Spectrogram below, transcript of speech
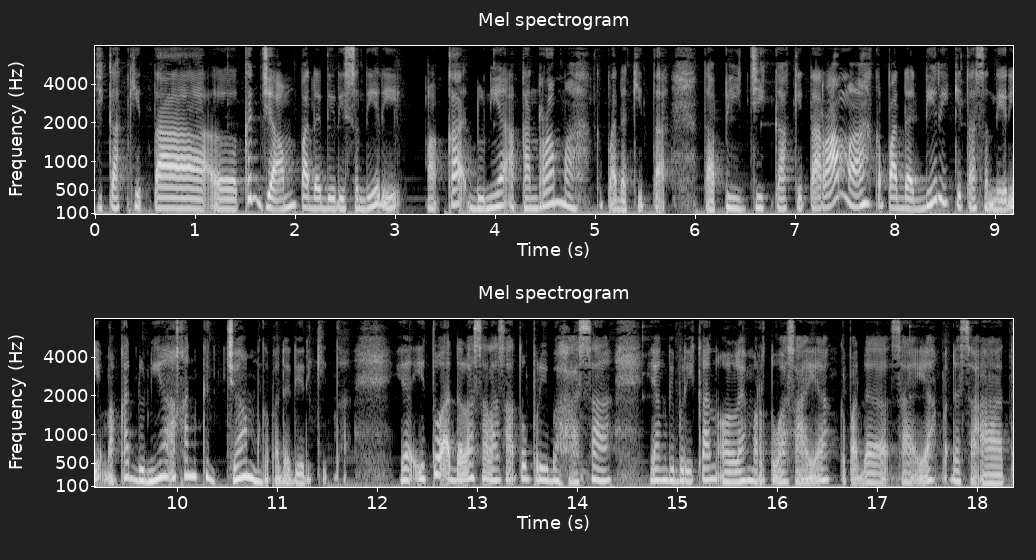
jika kita uh, kejam pada diri sendiri maka dunia akan ramah kepada kita. Tapi jika kita ramah kepada diri kita sendiri, maka dunia akan kejam kepada diri kita. Ya, itu adalah salah satu peribahasa yang diberikan oleh mertua saya kepada saya pada saat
